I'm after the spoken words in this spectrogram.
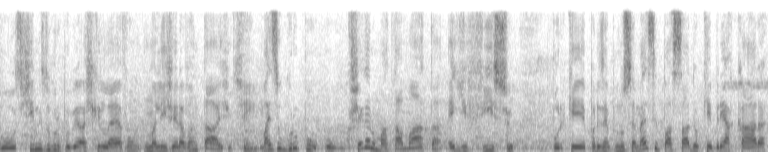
os times do grupo B eu acho que levam uma ligeira vantagem. Sim. Mas o grupo, o, chega no mata-mata, é difícil, porque, por exemplo, no semestre passado eu quebrei a cara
